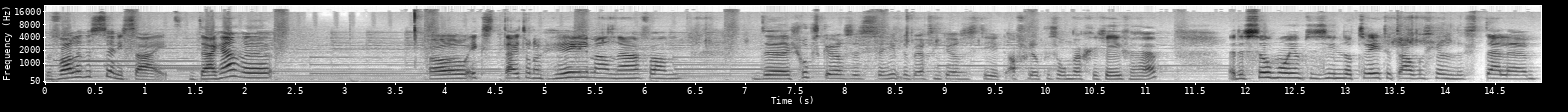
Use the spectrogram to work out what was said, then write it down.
Bevallen de Sunnyside. Daar gaan we. Oh, ik stuit er nog helemaal na van de groepscursus, de hypnobirthing cursus die ik afgelopen zondag gegeven heb. Het is zo mooi om te zien dat twee totaal verschillende stellen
